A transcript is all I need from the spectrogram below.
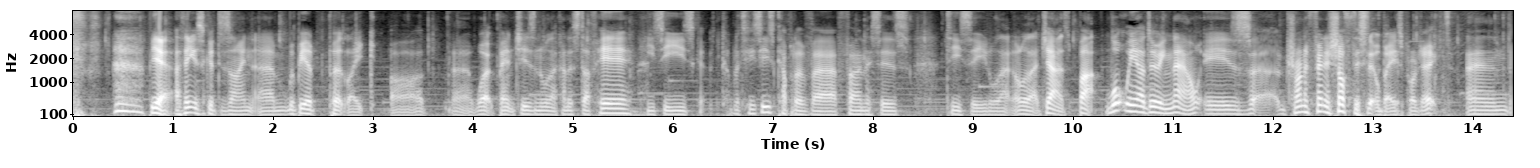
yeah, I think it's a good design. Um, we'll be able to put like our uh, workbenches and all that kind of stuff here. TCs, a couple of TCs, a couple of uh, furnaces, TC, all that, all that jazz. But what we are doing now is uh, trying to finish off this little base project, and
